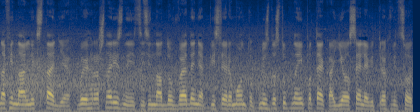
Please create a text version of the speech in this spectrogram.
на фінальних стадіях. Виграшна різниці. Ціна до введення після ремонту, плюс доступна іпотека. Є оселя від 3%.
